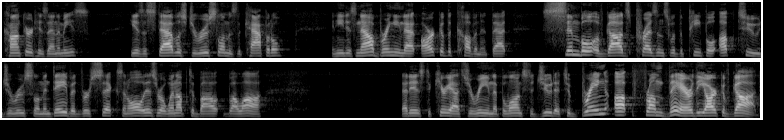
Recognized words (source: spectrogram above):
conquered his enemies. He has established Jerusalem as the capital. And he is now bringing that Ark of the Covenant, that symbol of God's presence with the people, up to Jerusalem. And David, verse 6, and all Israel went up to Baalah, that is, to Kiriath Jearim, that belongs to Judah, to bring up from there the Ark of God,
